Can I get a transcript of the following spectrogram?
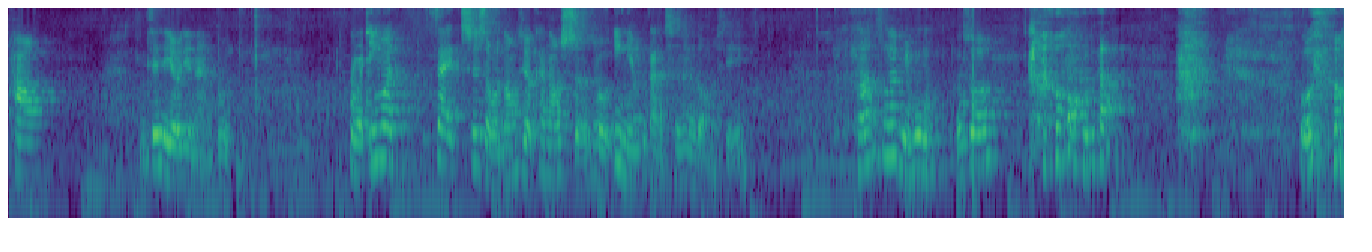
好，这题有点难度。我因为在吃什么东西有看到蛇的时候，我一年不敢吃那个东西。啊，说的题目。我说，我说，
